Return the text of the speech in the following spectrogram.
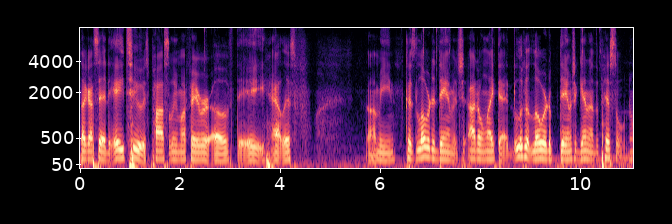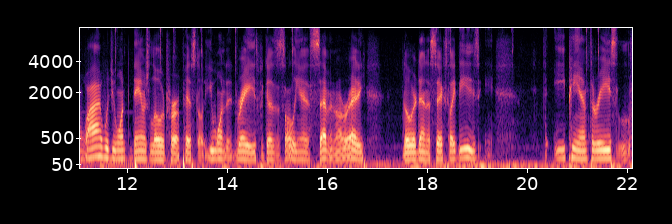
like I said the A2 is possibly my favorite of the A Atlas. I mean because lower the damage I don't like that. Look at lower the damage again of the pistol. Why would you want the damage lowered for a pistol? You want it raised because it's only at 7 already. Lower down to 6 like these the EPM 3s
